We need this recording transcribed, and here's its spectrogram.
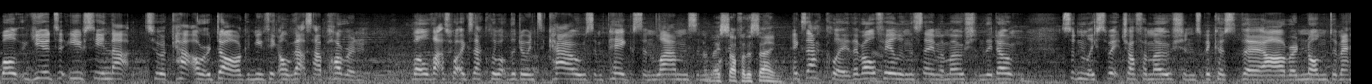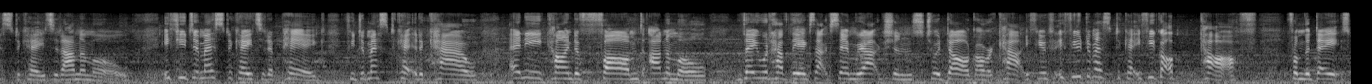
Well, you'd you've seen that to a cat or a dog, and you think, oh, that's abhorrent. Well, that's what exactly what they're doing to cows and pigs and lambs and, And they suffer the same. exactly. They're all feeling the same emotion. They don't suddenly switch off emotions because they are a non-domesticated animal. If you domesticated a pig, if you domesticated a cow, any kind of farmed animal, they would have the exact same reactions to a dog or a cat. If you if you domesticate, if you got a calf from the day it's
